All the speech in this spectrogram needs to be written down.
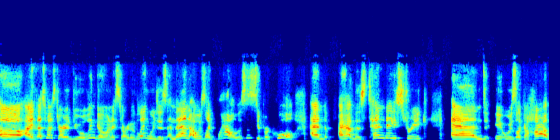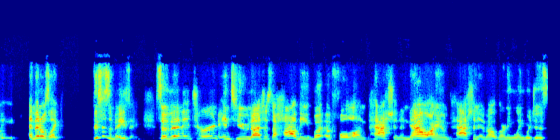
uh, I that's when I started Duolingo and I started languages. And then I was like, wow, this is super cool. And I had this 10 day streak and it was like a hobby. And then I was like, this is amazing. So then it turned into not just a hobby, but a full on passion. And now I am passionate about learning languages,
